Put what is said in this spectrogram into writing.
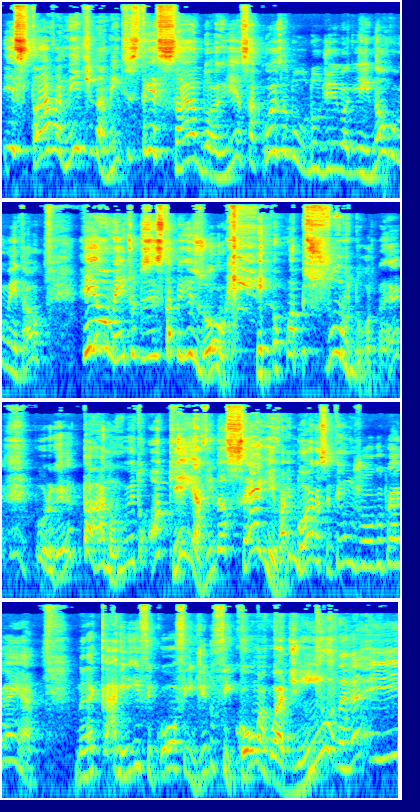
estava nitidamente estressado ali. Essa coisa do, do Diego Aguirre não cumprimentar realmente o desestabilizou, o que é um absurdo, né? Porque tá, não cumprimentou, ok, a vida segue, vai embora, você tem um jogo para ganhar. Né? Carilli ficou ofendido, ficou magoadinho, né? E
